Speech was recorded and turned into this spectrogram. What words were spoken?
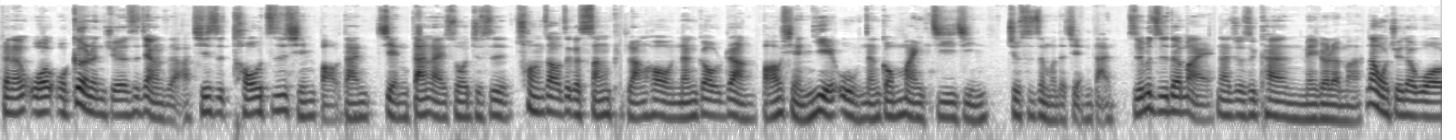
可能我我个人觉得是这样子啊。其实投资型保单，简单来说就是创造这个商品，然后能够让保险业务能够卖基金。就是这么的简单，值不值得买，那就是看每个人嘛。那我觉得我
